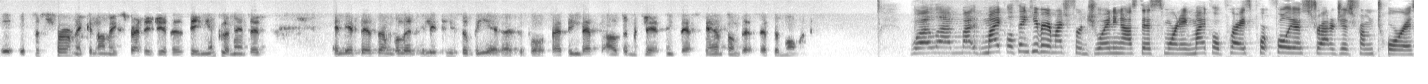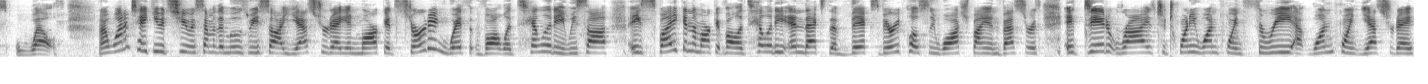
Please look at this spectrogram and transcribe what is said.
it's a firm economic strategy that's being implemented. And if there's some volatility, so be it. I suppose. I think that's ultimately, I think their stance on this at the moment. Well, uh, Michael, thank you very much for joining us this morning. Michael Preiss, portfolio strategist from Taurus Wealth. I want to take you to some of the moves we saw yesterday in markets, starting with volatility. We saw a spike in the market volatility index, the VIX, very closely watched by investors. It did rise to 21.3 at one point yesterday,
